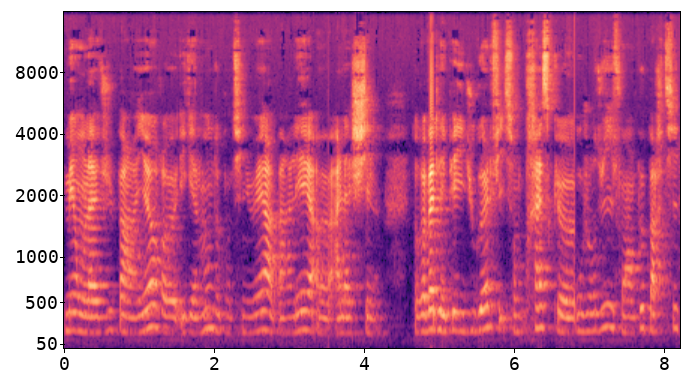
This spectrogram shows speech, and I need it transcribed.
mais on l'a vu par ailleurs également de continuer à parler à la Chine. Donc en fait, les pays du Golfe, ils sont presque aujourd'hui, ils font un peu partie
